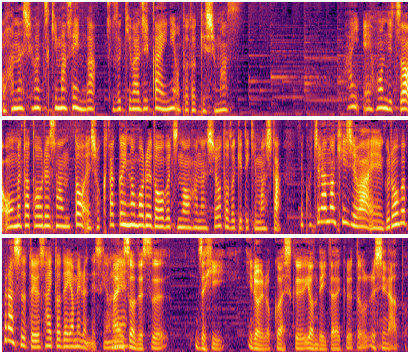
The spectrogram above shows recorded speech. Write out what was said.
お話はつきませんが、続きは次回にお届けします。はい、えー本日は大牟田徹さんと、えー食卓に上る動物のお話を届けてきました。でこちらの記事は、えーグローブプラスというサイトで読めるんですよね。はい、そうです。ぜひ、いろいろ詳しく読んでいただけると嬉しいなと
